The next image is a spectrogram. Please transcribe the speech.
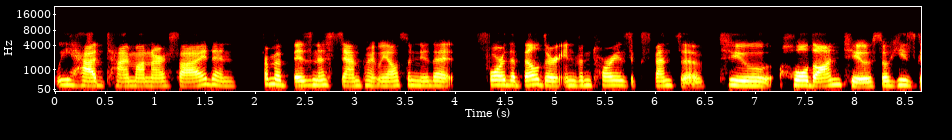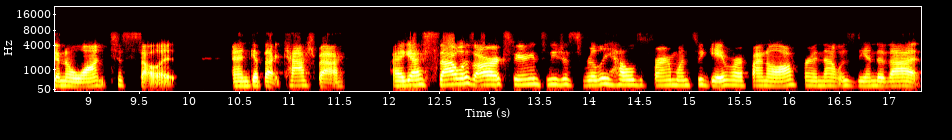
we had time on our side. And from a business standpoint, we also knew that for the builder, inventory is expensive to hold on to. So he's going to want to sell it and get that cash back. I guess that was our experience. We just really held firm once we gave our final offer, and that was the end of that.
